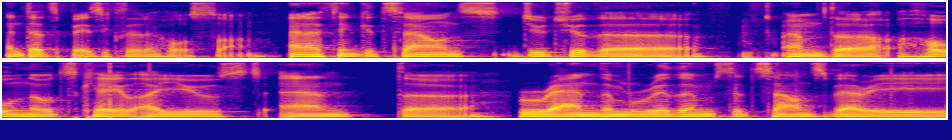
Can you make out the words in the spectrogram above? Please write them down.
And that's basically the whole song. And I think it sounds due to the um the whole note scale I used and the random rhythms, it sounds very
